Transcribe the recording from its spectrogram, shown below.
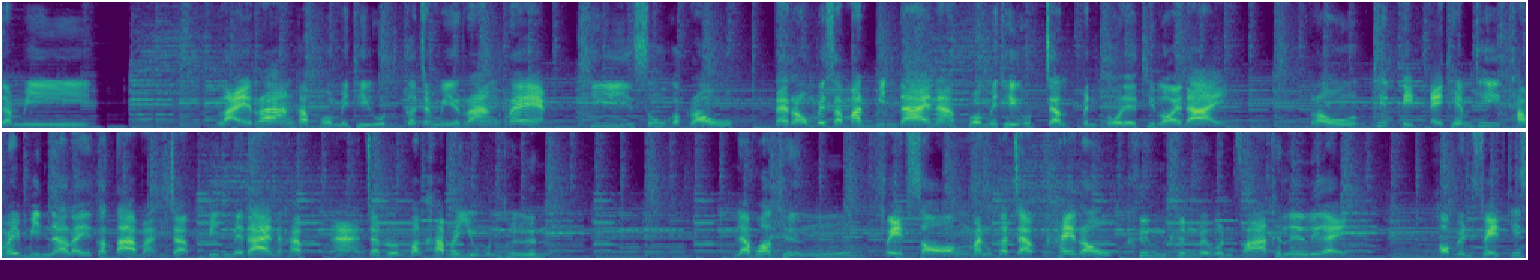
จะมีหลายร่างครับโพรเมทิอุสก็จะมีร่างแรกที่สู้กับเรา แต่เราไม่สามารถบินได้นะโพรเมทิอุสจะเป็นตัวเดียวที่ลอยได้ เราที่ติดไอเทมที่ทำให้บินอะไรก็ตามอะจะบินไม่ได้นะครับอ่าจะโดนบังคับให้อยู่บนพื้น แล้วพอถึงเฟสสองมันก็จะให้เราขึ้นขึ้นไปบนฟ้าขึ้นเรื่อย ๆ พอเป็นเฟสที่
